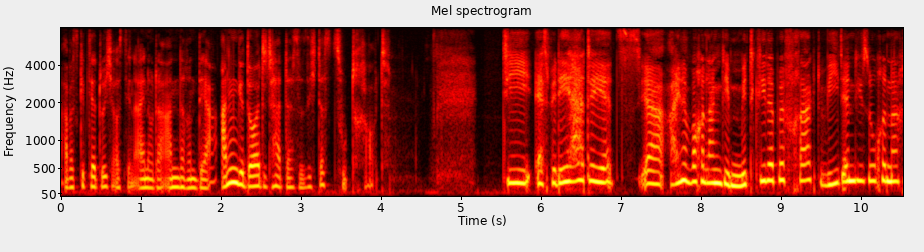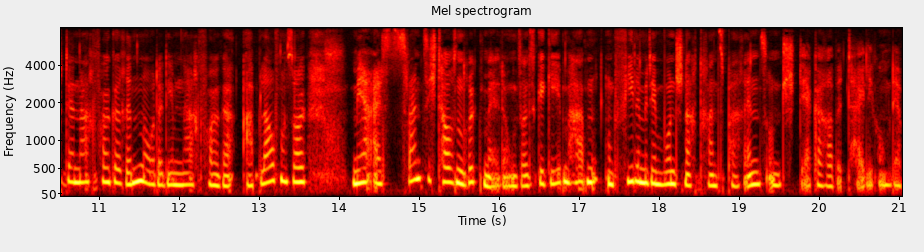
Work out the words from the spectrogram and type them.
Aber es gibt ja durchaus den einen oder anderen, der angedeutet hat, dass er sich das zutraut. Die SPD hatte jetzt ja eine Woche lang die Mitglieder befragt, wie denn die Suche nach der Nachfolgerin oder dem Nachfolger ablaufen soll. Mehr als 20.000 Rückmeldungen soll es gegeben haben und viele mit dem Wunsch nach Transparenz und stärkerer Beteiligung der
